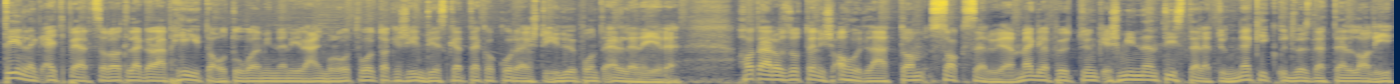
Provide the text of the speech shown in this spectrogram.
Tényleg egy perc alatt legalább hét autóval minden irányból ott voltak, és intézkedtek a kora esti időpont ellenére. Határozottan is, ahogy láttam, szakszerűen meglepődtünk, és minden tiszteletünk nekik, üdvözlettel Lali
